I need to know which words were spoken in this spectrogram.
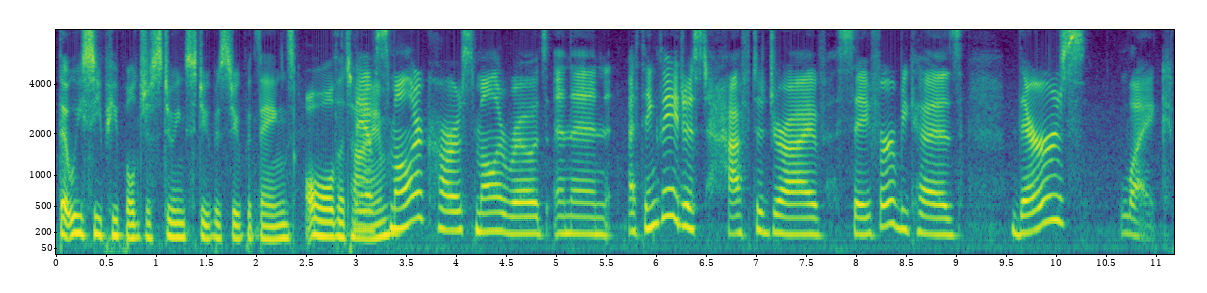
that we see people just doing stupid, stupid things all the They time. have smaller cars, smaller roads, and then I think they just have to drive safer because there's like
